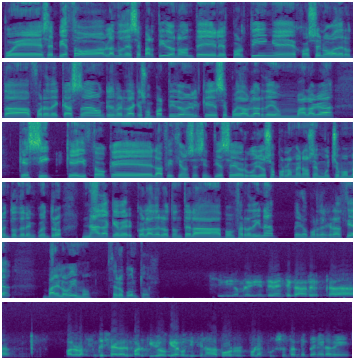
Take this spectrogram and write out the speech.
pues empiezo hablando de ese partido, ¿no? Ante el Sporting, eh, José, nueva derrota fuera de casa, aunque es verdad que es un partido en el que se puede hablar de un Málaga que sí que hizo que la afición se sintiese orgulloso, por lo menos en muchos momentos del encuentro. Nada que ver con la derrota ante la Ponferradina, pero por desgracia vale lo mismo, cero puntos. Sí, hombre, evidentemente cada, cada valoración que se haga del partido queda condicionada por, por la expulsión tan tempranera de,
